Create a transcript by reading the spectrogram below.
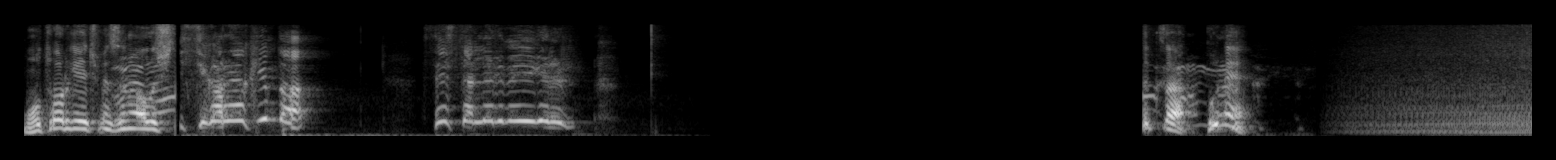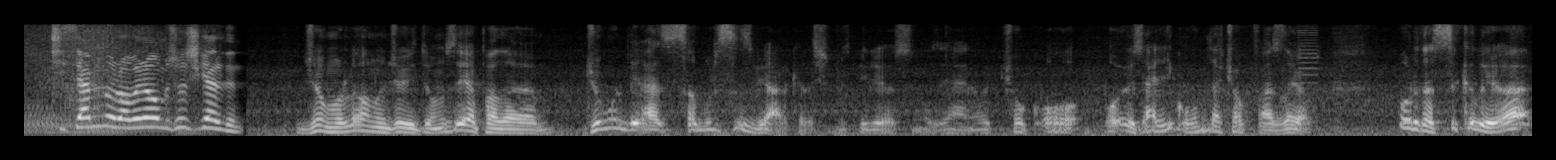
Motor geçmesine alıştık Bir sigara yakayım da. Ses tellerime iyi gelir. Da. Bu ne? Çisem Nur abone olmuş hoş geldin. Cumhur'la 10. videomuzu yapalım. Cumhur biraz sabırsız bir arkadaşımız biliyorsunuz. Yani o çok o o özellik onda çok fazla yok. Burada sıkılıyor.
